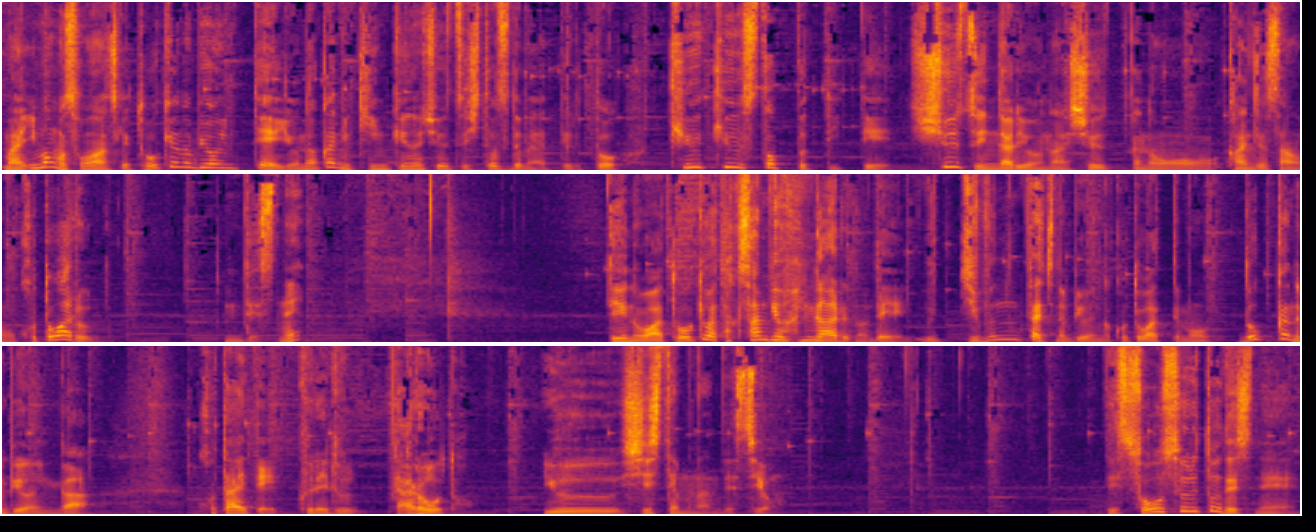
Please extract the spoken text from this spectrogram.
まあ、今もそうなんですけど東京の病院って夜中に緊急の手術一つでもやってると救急ストップって言って手術になるようなあの患者さんを断るんですね。っていうのは東京はたくさん病院があるので自分たちの病院が断ってもどっかの病院が答えてくれるだろうというシステムなんですよ。でそうするとですね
